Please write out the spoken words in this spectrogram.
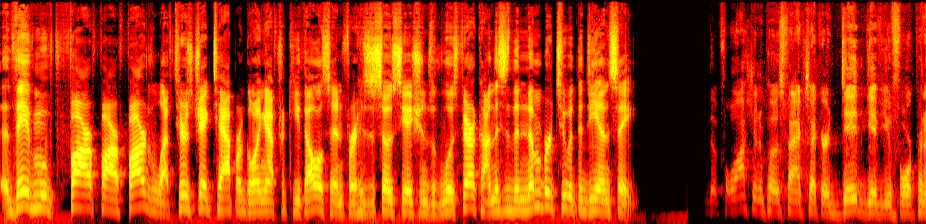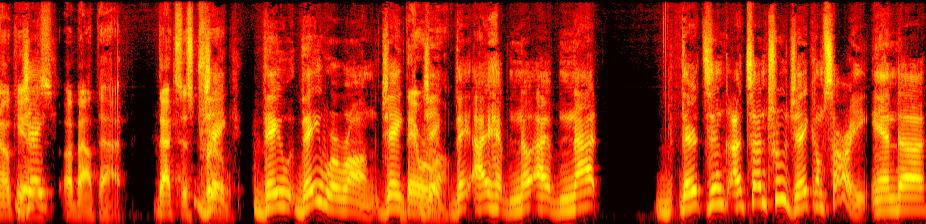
They've moved far, far, far to the left. Here's Jake Tapper going after Keith Ellison for his associations with Louis Farrakhan. This is the number two at the DNC. The Washington Post fact checker did give you four Pinocchios Jake, about that. That's just true. Jake, they they were wrong. Jake, they were Jake, wrong. They, I have no, I have not. It's, it's untrue, Jake. I'm sorry, and uh,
